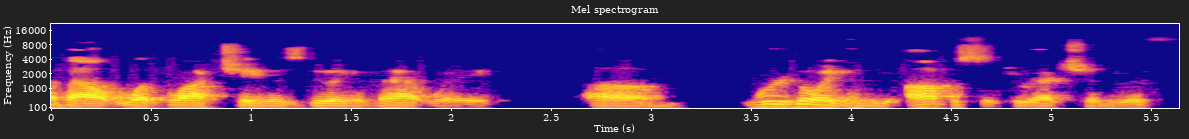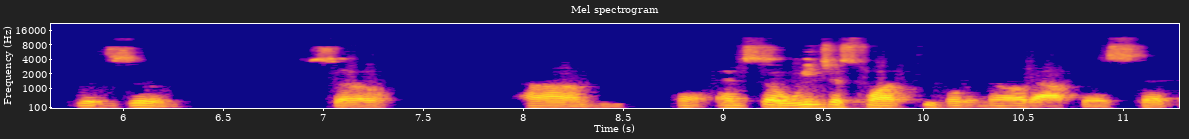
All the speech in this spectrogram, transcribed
about what blockchain is doing in that way, um, we're going in the opposite direction with, with Xoom. So, um, and so we just want people to know about this, that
